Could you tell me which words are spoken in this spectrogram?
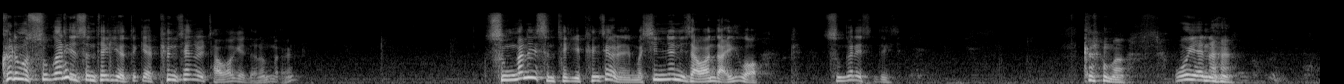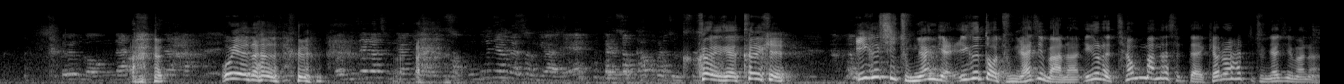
그러면 순간의 선택이 어떻게 평생을 좌우하게 되는 거예요. 순간의 선택이 평생을 뭐 10년이 좌우한다 이거 순간의 선택이지. 그러면 위에는 그런 거 없나? 위에는 언제가 중요한 게 아니고 누구냐가 중요하네. 계속 갚아줄 그러니까 그렇게 이것이 중요한 게 이것도 중요하지만은 이거는 처음 만났을 때 결혼할 때 중요하지만은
